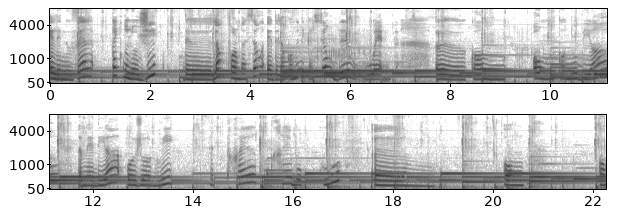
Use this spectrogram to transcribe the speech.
et les nouvelles technologies de l'information et de la communication de web. Euh, comme on connaît bien les médias aujourd'hui, c'est très très beaucoup. Euh, on, on,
